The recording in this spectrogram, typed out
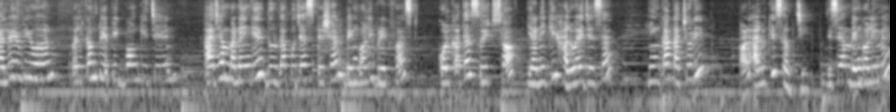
Hello everyone welcome to Epic Bong Kitchen आज हम बनाएँगे Durga Puja special Bengali breakfast Kolkata sweet shop यानी कि हलवाई जैसा हिंग का कचौड़ी और आलू की सब्ज़ी, जिसे हम बंगाली में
